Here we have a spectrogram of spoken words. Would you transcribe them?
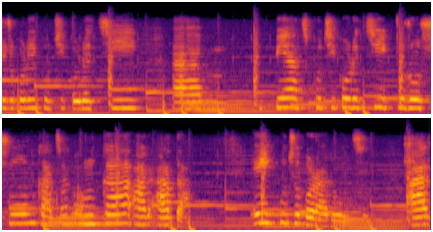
ছোট করে কুচি করেছি পেঁয়াজ কুচি করেছি, একটু রসুন, কাঁচা লঙ্কা আর আদা। এই কুচো করা রয়েছে। আর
